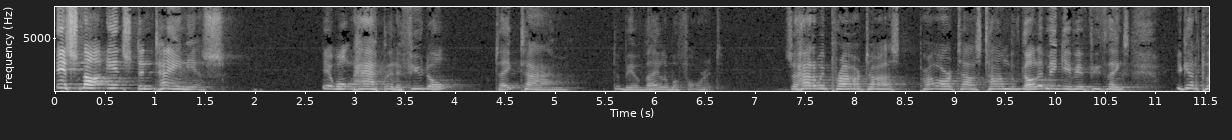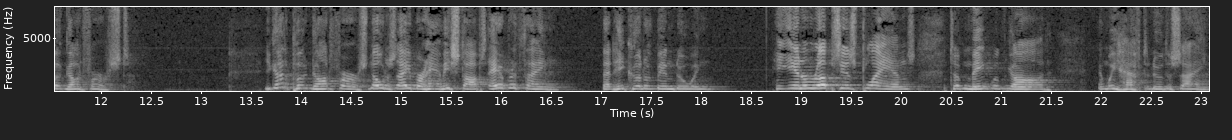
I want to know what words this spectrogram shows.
it's not instantaneous. It won't happen if you don't take time to be available for it. So, how do we prioritize, prioritize time with God? Let me give you a few things. You got to put God first. You got to put God first. Notice Abraham, he stops everything that he could have been doing. He interrupts his plans to meet with God, and we have to do the same.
